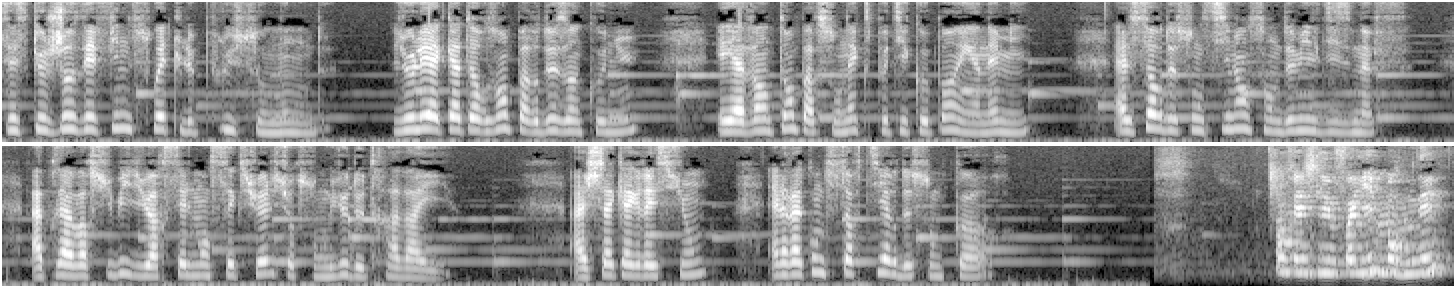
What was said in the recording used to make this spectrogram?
C'est ce que Joséphine souhaite le plus au monde. Violée à 14 ans par deux inconnus, et à 20 ans par son ex-petit copain et un ami, elle sort de son silence en 2019, après avoir subi du harcèlement sexuel sur son lieu de travail. À chaque agression, elle raconte sortir de son corps. En fait, je les voyais m'emmener.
